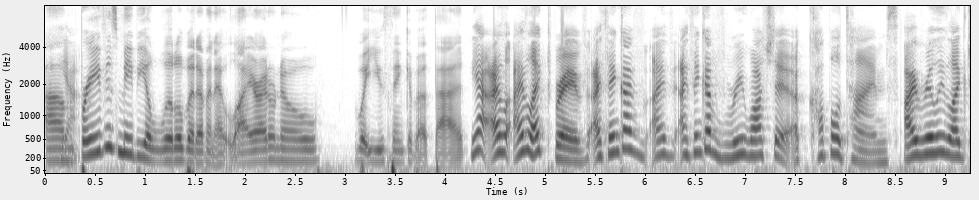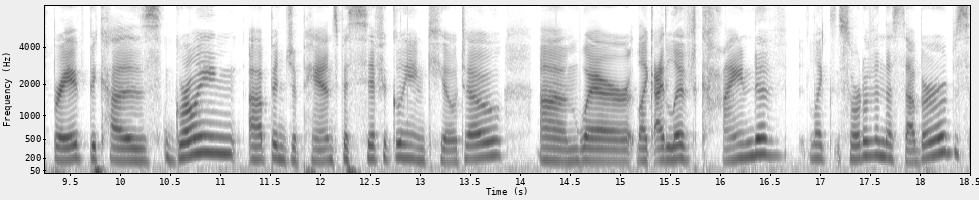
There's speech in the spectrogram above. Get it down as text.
um Yeah. brave is maybe a little bit of an outlier i don't know what you think about that Yeah, I, I liked Brave. I think I've I, I think I've rewatched it a couple times. I really liked Brave because growing up in Japan, specifically in Kyoto, um, where like I lived kind of like sort of in the suburbs,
